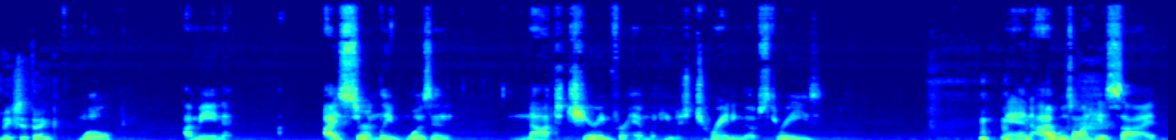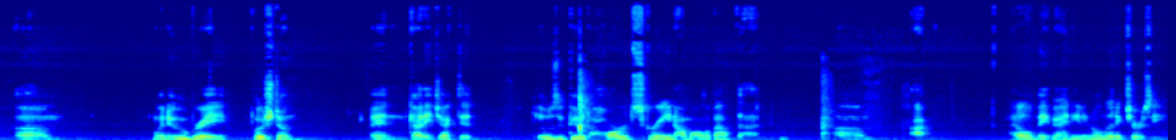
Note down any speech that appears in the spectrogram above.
makes you think. Well, I mean, I certainly wasn't not cheering for him when he was draining those threes. And I was on his side um, when Oubre pushed him and got ejected. It was a good hard screen. I'm all about that. Um, I, hell, maybe I need an Olynyk jersey.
